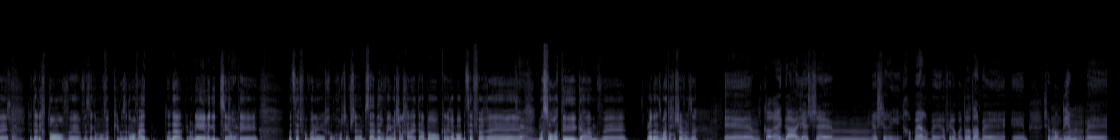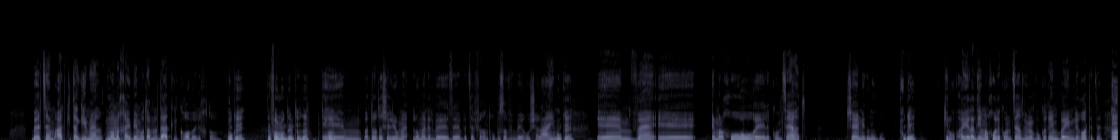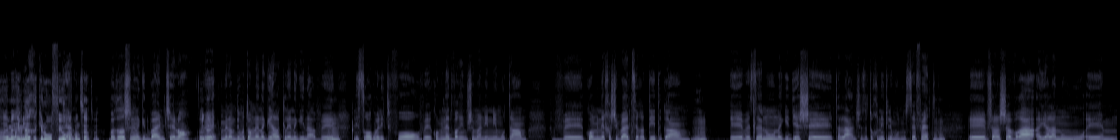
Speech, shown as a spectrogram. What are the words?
ושידע לכתוב, ו- וזה גם עובד, כאילו, זה גם עובד, אתה יודע, כאילו, אני נגיד סיימתי בית ספר, ואני חושב שבסדר, ואימא שלך הייתה בו, כנראה בו בית ספר אה, כן. מסורתי גם, ולא יודע, אז מה אתה חושב על זה? Um, כרגע יש, um, יש לי חבר ואפילו בת דודה um, שהם לומדים uh, בעצם עד כיתה ג' לא מהמם. מחייבים אותם לדעת לקרוא ולכתוב. אוקיי. איפה הם לומדים, אתה יודע? בת דודה שלי לומד- לומדת באיזה בית ספר אנתרופוסופי בירושלים, אוקיי. um, והם הלכו uh, לקונצרט שהם ניגנו בו. אוקיי. כאילו, הילדים הלכו לקונצרט ומבוגרים באים לראות את זה. אה, הם, הם כך- כאילו הופיעו כן. בקונצרט? ו... בת דודה שלי נגיד באה עם צ'לו, אוקיי. ומלמדים אותם לנגן על כלי נגינה. ולסרוג ולתפור, וכל מיני דברים שמעניינים אותם, וכל מיני חשיבה יצירתית גם. אה, ואצלנו נגיד יש אה, תל"ן, שזה תוכנית לימוד נוספת. אה, בשנה שעברה היה לנו אה,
